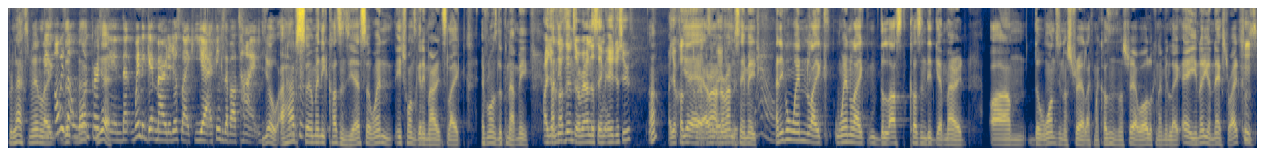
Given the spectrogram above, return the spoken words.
relax, man. Like, There's always that, one person yeah. that when they get married, they're just like, yeah, I think it's about time. Yo, I have so many cousins, yeah. So when each one's getting married, it's like everyone's looking at me. Are your And cousins even- around the same age as you? Huh? Are your cousins yeah, around, around the same age around the same age. Wow. And even when like when like the last cousin did get married, um, the ones in Australia, like my cousins in Australia, were all looking at me like, "Hey, you know you're next, right? Because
